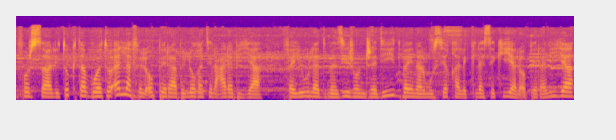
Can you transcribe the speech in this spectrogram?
فرصة لتكتب وتؤلف الأوبرا باللغة العربية. فيولد مزيج جديد بين الموسيقى الكلاسيكية الأوبرالية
